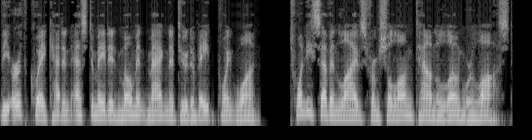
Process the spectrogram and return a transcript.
The earthquake had an estimated moment magnitude of 8.1. 27 lives from Shillong town alone were lost.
